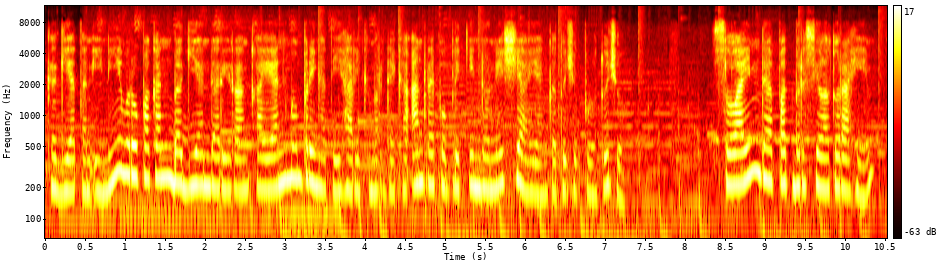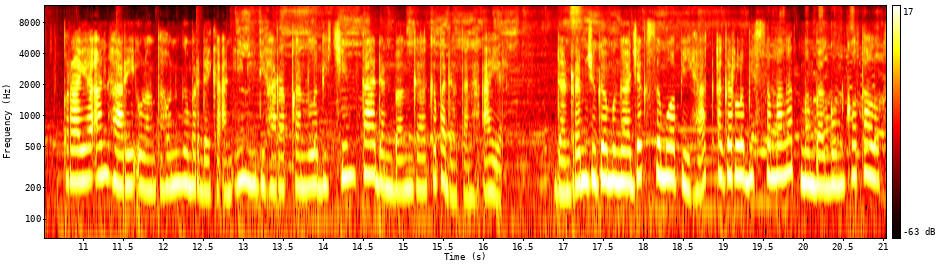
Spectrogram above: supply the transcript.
kegiatan ini merupakan bagian dari rangkaian memperingati Hari Kemerdekaan Republik Indonesia yang ke-77. Selain dapat bersilaturahim, perayaan Hari Ulang Tahun Kemerdekaan ini diharapkan lebih cinta dan bangga kepada tanah air. Dan Rem juga mengajak semua pihak agar lebih semangat membangun kota Lok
